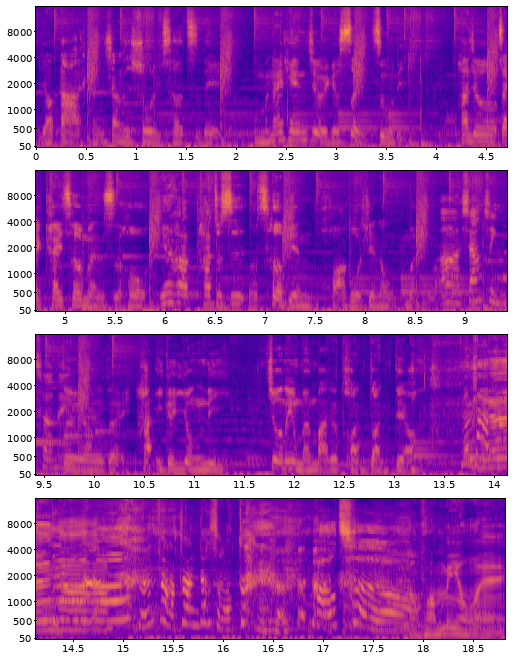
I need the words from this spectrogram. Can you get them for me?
比较大，可能像是修理车之类的。我们那天就有一个摄影助理。他就在开车门的时候，因为他他就是呃侧边滑过去的那种门嘛，嗯，箱型车那对对。对对，他一个用力，就那个门把就突然断掉。天啊，门把断掉怎么断的？好扯哦很哦！荒谬哎！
